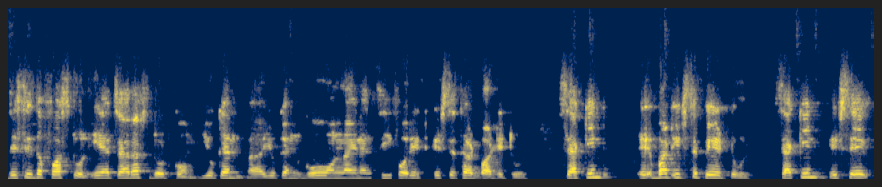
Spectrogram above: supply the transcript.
This is the first tool ahrefs.com you can uh, you can go online and see for it. It's a third party tool. Second eh, but it's a paid tool. Second it's a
